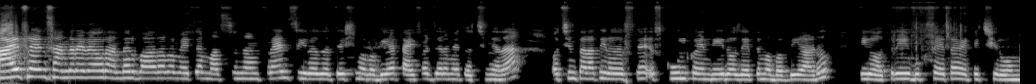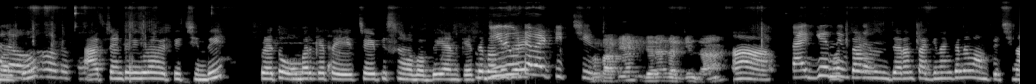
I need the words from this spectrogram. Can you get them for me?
హాయ్ ఫ్రెండ్స్ అందరు ఉన్నారు? అందరు బాగా మేమైతే మస్తున్నాం. ఫ్రెండ్స్ ఈ రోజు వచ్చేసి మా బబ్బీ గారు టైఫాయిడ్ జ్వరం అయితే వచ్చింది కదా. వచ్చిన తర్వాత ఈ రోజు వస్తే స్కూల్కి పోయింది. ఈ రోజు అయితే మా బబ్బీ గాడు ఇగో త్రీ బుక్స్ అయితే పెట్టించి హోంవర్క్. ఆబ్సెంట్ కూడా పెట్టించింది. ఇప్పుడైతే హోంవర్క్ అయితే చేపిస్తున్నా మా బబ్బీ గానికి అయితే. కూడా జ్వరం మొత్తం తగ్గినాకనే పంపించిన.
